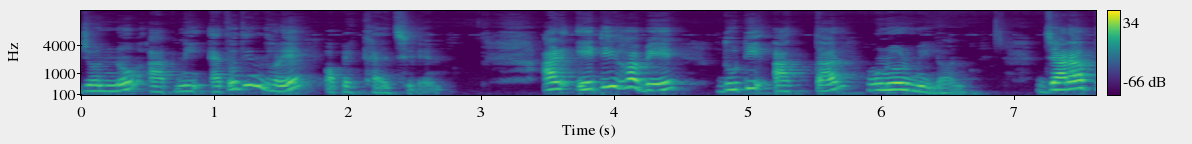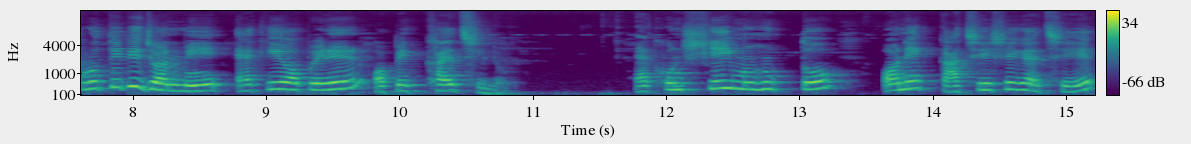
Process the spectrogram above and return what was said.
জন্য আপনি এতদিন ধরে অপেক্ষায় ছিলেন। আর এটি হবে দুটি আত্মার পুনর্মিলন, যারা প্রতিটি জন্মে একে অপরের অপেক্ষায় ছিল। এখন সেই মুহূর্ত অনেক কাছে এসে গেছে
